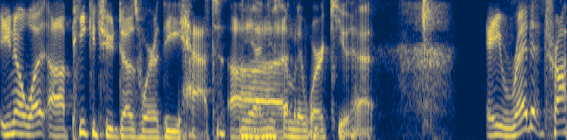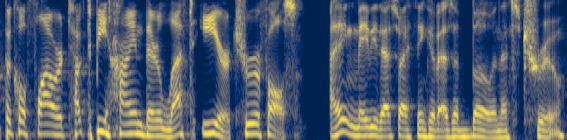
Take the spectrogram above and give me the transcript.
You know what? Uh, Pikachu does wear the hat. Uh, Yeah, I knew somebody wore a cute hat. A red tropical flower tucked behind their left ear. True or false? I think maybe that's what I think of as a bow, and that's true.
